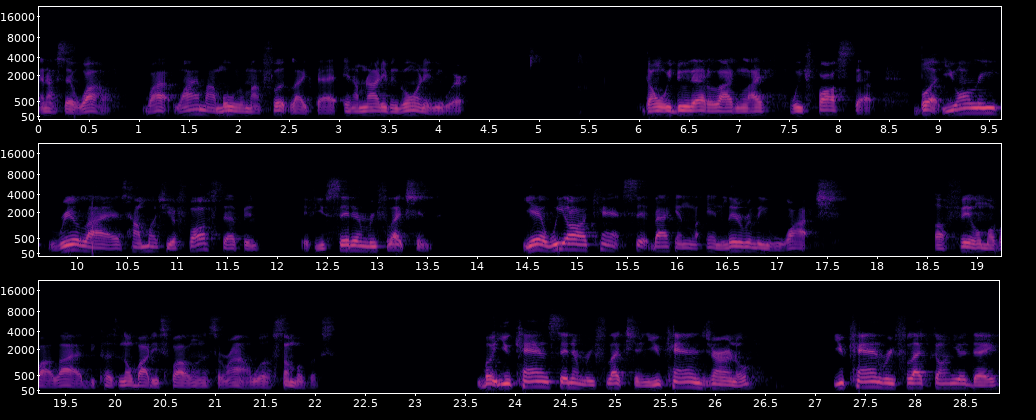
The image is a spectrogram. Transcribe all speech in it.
And I said, wow, why, why am I moving my foot like that? And I'm not even going anywhere. Don't we do that a lot in life? We false step. But you only realize how much you're false stepping if you sit in reflection. Yeah, we all can't sit back and, and literally watch a film of our life because nobody's following us around. Well, some of us. But you can sit in reflection. You can journal. You can reflect on your day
